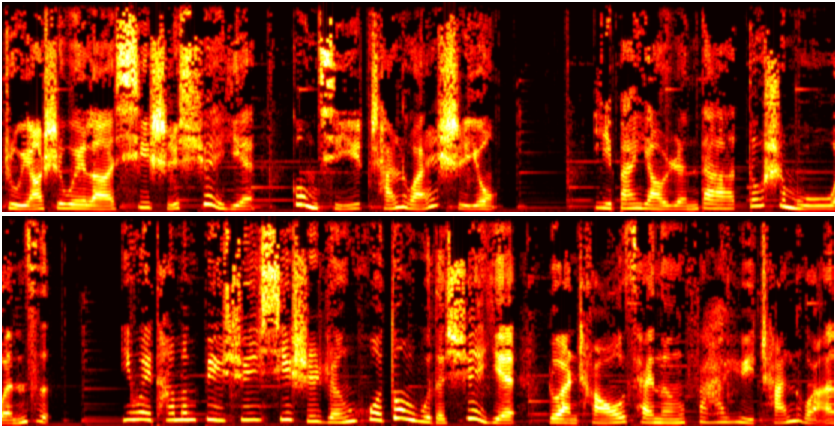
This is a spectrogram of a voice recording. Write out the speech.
主要是为了吸食血液，供其产卵使用。一般咬人的都是母蚊子，因为它们必须吸食人或动物的血液，卵巢才能发育产卵。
